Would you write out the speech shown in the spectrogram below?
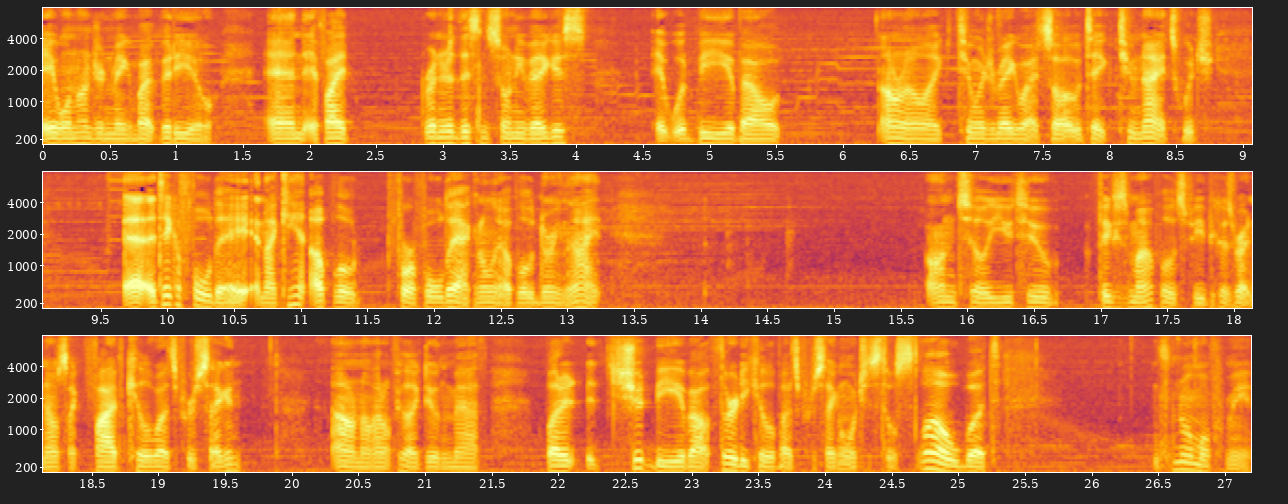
a 100 megabyte video, and if I rendered this in Sony Vegas, it would be about, I don't know, like 200 megabytes, so it would take two nights, which, uh, it'd take a full day, and I can't upload for a full day. I can only upload during the night until YouTube fixes my upload speed because right now it's like 5 kilobytes per second. I don't know, I don't feel like doing the math. But it, it should be about 30 kilobytes per second, which is still slow, but it's normal for me.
